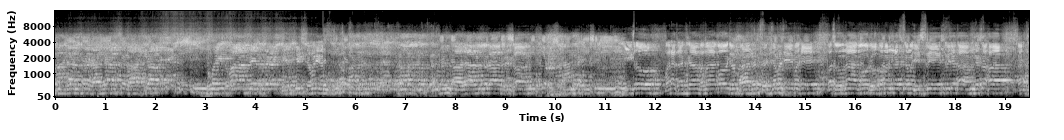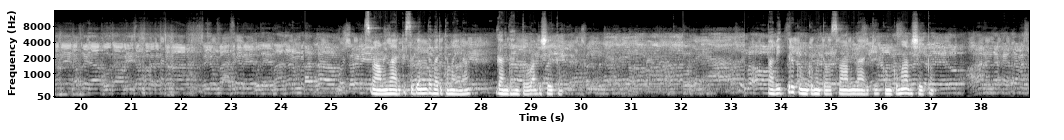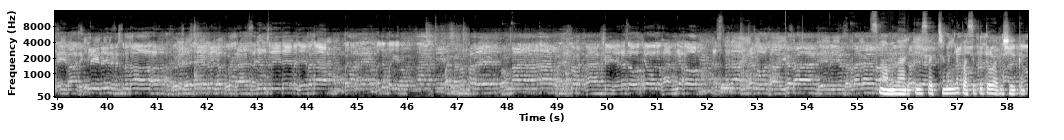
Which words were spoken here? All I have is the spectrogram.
సుగంధభరితమైన గంధంతో అభిషేకం. పవిత్ర కుంకుమతో స్వామివారికి కుంకుమాభిషేకం. స్వచ్ఛమైన పసుపుతో అభిషేకం.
